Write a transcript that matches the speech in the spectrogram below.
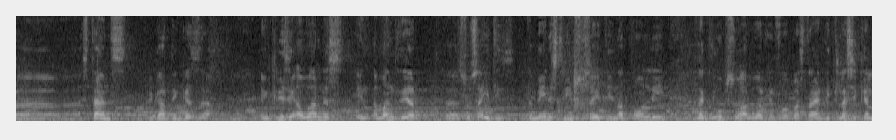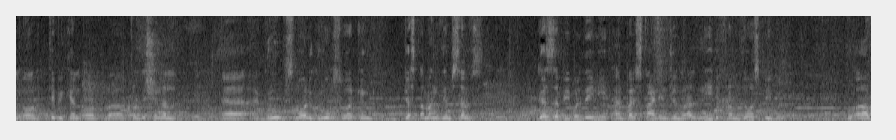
uh, stance regarding Gaza, increasing awareness in, among their uh, societies, the mainstream society, not only the groups who are working for Palestine, the classical or typical or uh, traditional uh, groups, small groups working just among themselves. Gaza people they need, and Palestine in general, need from those people who are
